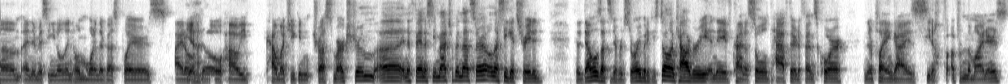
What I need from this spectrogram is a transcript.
Um, and they're missing, you know, Lindholm, one of their best players. I don't Yeah. know how you how much you can trust Markstrom uh, in a fantasy matchup in that scenario, unless he gets traded to the Devils. That's a different story. But if he's still in Calgary and they've kind of sold half their defense core and they're playing guys, you know, up from the minors,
